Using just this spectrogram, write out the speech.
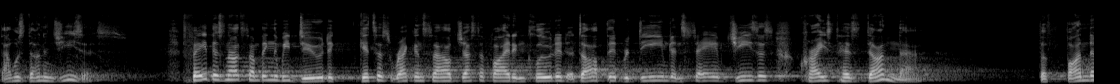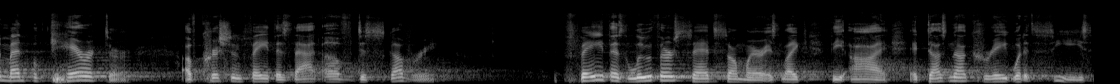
That was done in Jesus. Faith is not something that we do that gets us reconciled, justified, included, adopted, redeemed, and saved. Jesus Christ has done that. The fundamental character of Christian faith is that of discovery. Faith, as Luther said somewhere, is like the eye. It does not create what it sees,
